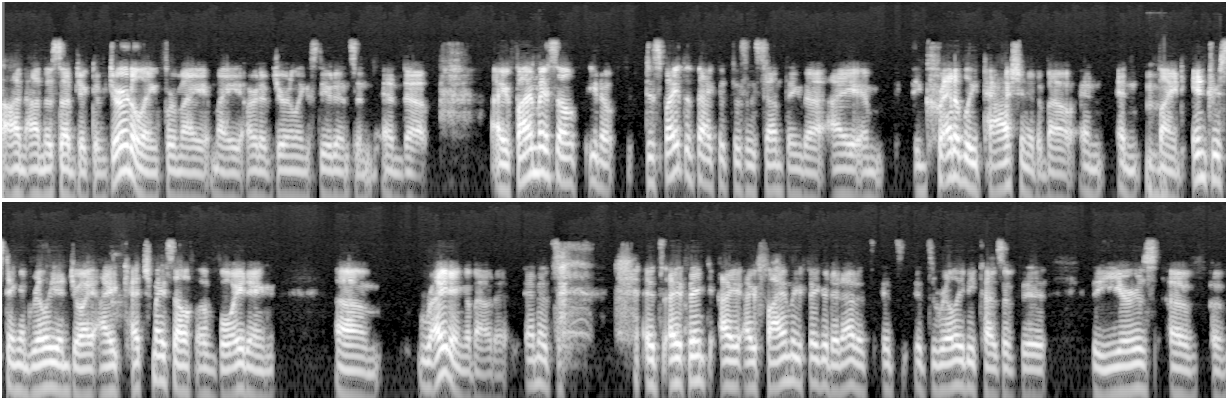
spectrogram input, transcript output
on on the subject of journaling for my my art of journaling students, and and uh, I find myself, you know, despite the fact that this is something that I am incredibly passionate about and and mm-hmm. find interesting and really enjoy, I catch myself avoiding um, writing about it, and it's it's I think I, I finally figured it out. It's it's it's really because of the the years of of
